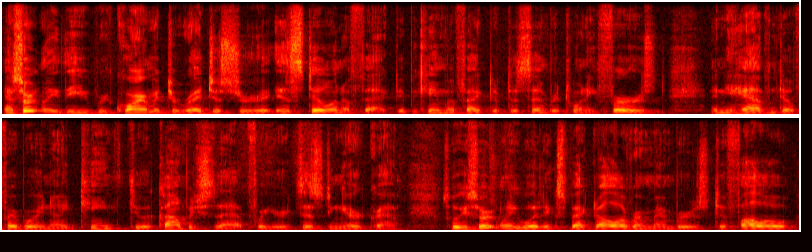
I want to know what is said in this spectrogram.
And certainly the requirement to register is still in effect. It became effective December 21st, and you have until February 19th to accomplish that for your existing aircraft. So we certainly would expect all of our members to follow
